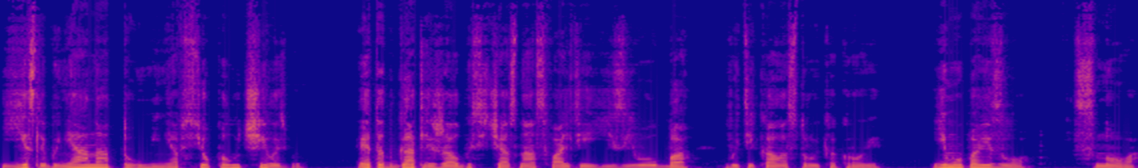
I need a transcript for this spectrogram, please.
Если бы не она, то у меня все получилось бы. Этот гад лежал бы сейчас на асфальте, и из его лба вытекала струйка крови. Ему повезло. Снова.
